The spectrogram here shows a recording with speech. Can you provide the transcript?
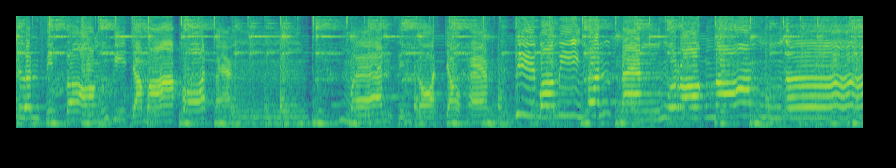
เดือนสิบสองพี่จะมาขอแต่ง แฟนสินสอดเจ้าแพง พี่บ่มีเงินแต่งหรอกน้องเออ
